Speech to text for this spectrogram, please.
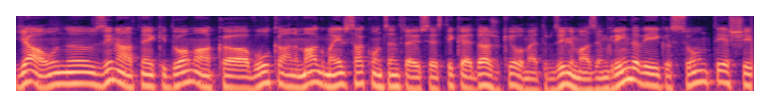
Jā, un uh, zinātnieki domā, ka vulkāna magma ir sakoncentrējusies tikai dažu kilometru dziļumā zem Grindavīgas, un tieši šī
